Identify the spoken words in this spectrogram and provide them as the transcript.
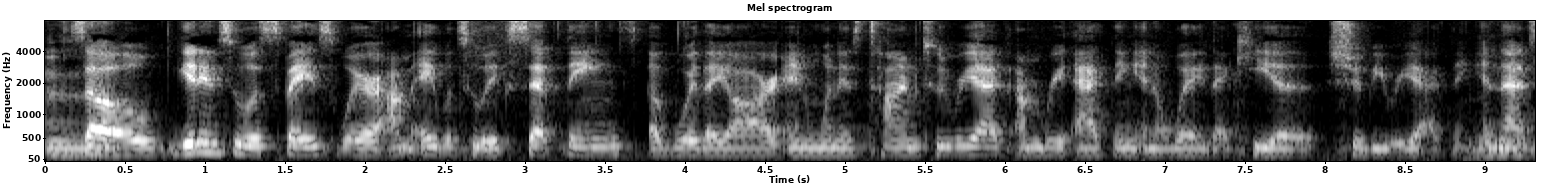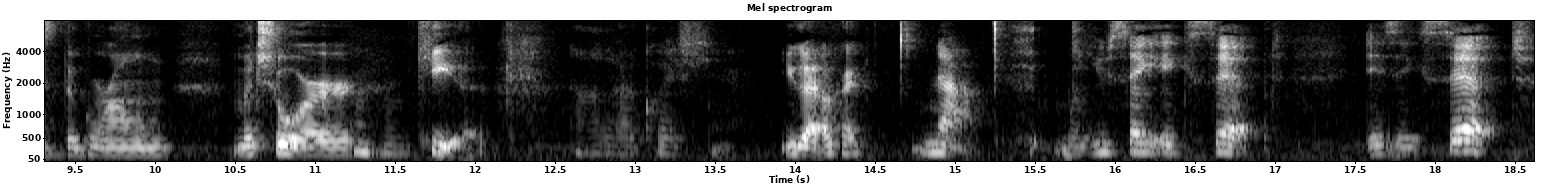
Mm. So get into a space where I'm able to accept things of where they are, and when it's time to react, I'm reacting in a way that Kia should be reacting, and mm. that's the grown, mature mm-hmm. Kia. Now I got a question. You got okay. Now, when you say accept, is accept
